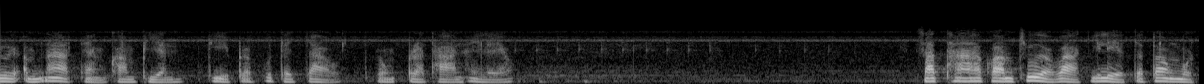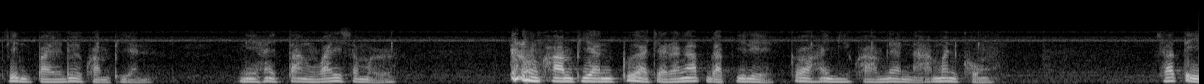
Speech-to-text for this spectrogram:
ด้วยอำนาจแห่งความเพียรที่พระพุทธเจ้าทรงประทานให้แล้วศรัทธาความเชื่อว่ากิเลสจะต้องหมดสิ้นไปด้วยความเพียรนี่ให้ตั้งไว้เสมอ ความเพียรเพื่อจะระงับดับกิเลสก็ให้มีความแน่นหนามั่นคงสติ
